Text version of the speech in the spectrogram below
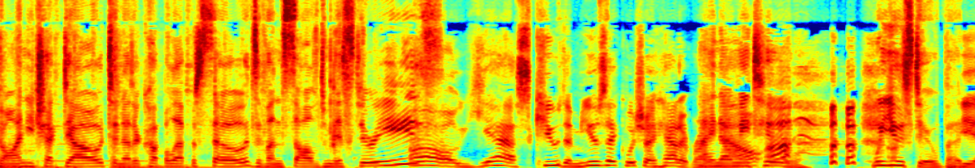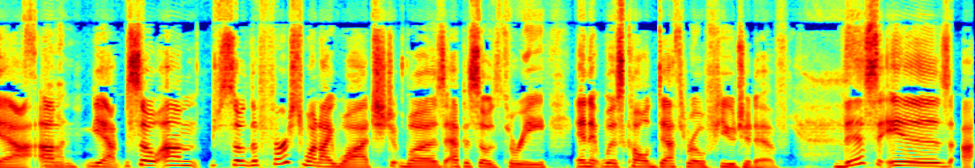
Dawn, you checked out another couple episodes of Unsolved Mysteries. Oh yes, cue the music. Wish I had it right I know, now. me too. we used to, but yeah um yeah so um so the first one i watched was episode three and it was called death row fugitive this is uh,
